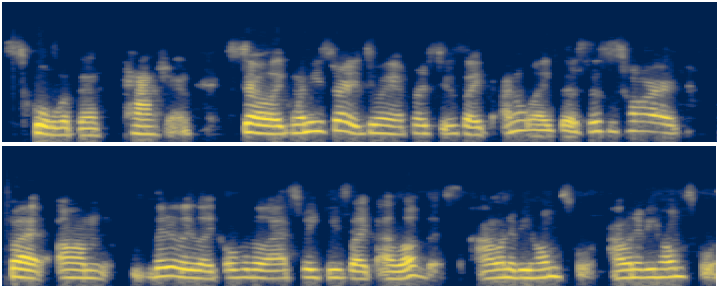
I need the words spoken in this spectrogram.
school with a passion." So like when he started doing it first, he was like, "I don't like this. This is hard." But um, literally like over the last week, he's like, "I love this. I want to be homeschooled. I want to be homeschooled."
